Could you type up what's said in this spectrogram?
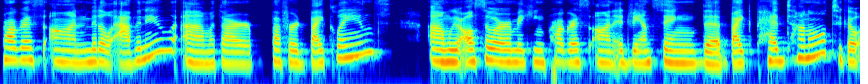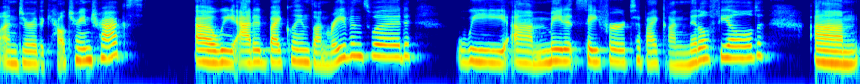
progress on Middle Avenue with our buffered bike lanes. Um, we also are making progress on advancing the bike ped tunnel to go under the Caltrain tracks. Uh, we added bike lanes on Ravenswood. We um, made it safer to bike on Middlefield. Um,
